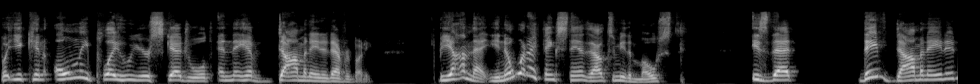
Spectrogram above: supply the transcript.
but you can only play who you're scheduled, and they have dominated everybody. Beyond that, you know what I think stands out to me the most is that they've dominated,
